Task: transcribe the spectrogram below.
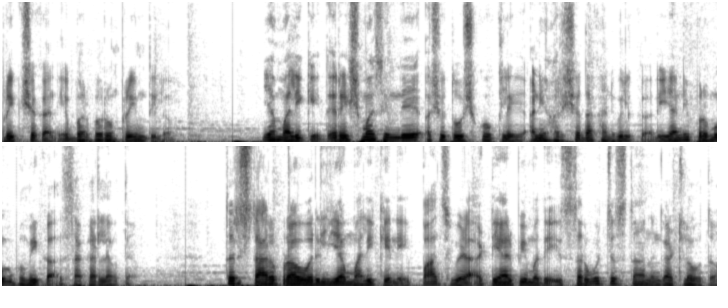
प्रेक्षकाने भरभरून प्रेम दिलं. या मालिकेत रेश्मा शिंदे आशुतोष गोखले आणि हर्षदा खानविलकर यांनी प्रमुख भूमिका साकारल्या होत्या. तर स्टार या मालिकेने पाच वेळा टी आर पीमध्ये सर्वोच्च स्थान गाठलं होतं.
